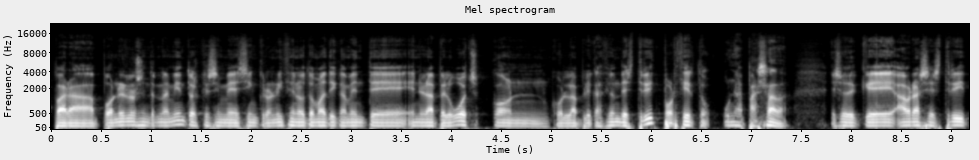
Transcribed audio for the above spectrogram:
para poner los entrenamientos que se me sincronicen automáticamente en el Apple Watch con, la aplicación de Street. Por cierto, una pasada. Eso de que abras Street,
